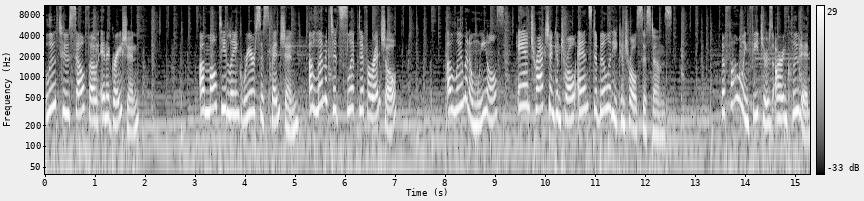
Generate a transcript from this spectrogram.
Bluetooth cell phone integration, a multi-link rear suspension, a limited slip differential, aluminum wheels, and traction control and stability control systems. The following features are included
